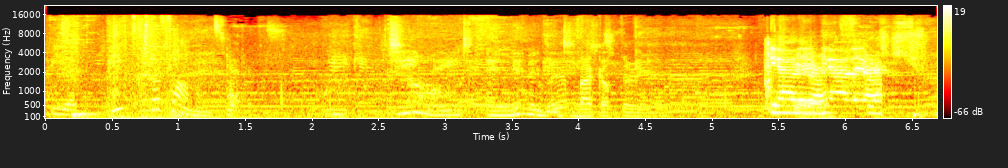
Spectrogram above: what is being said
Should be at peak performance levels. Teammate eliminated. Back up there again. Yeah, they Yeah. are. Yeah, they are.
